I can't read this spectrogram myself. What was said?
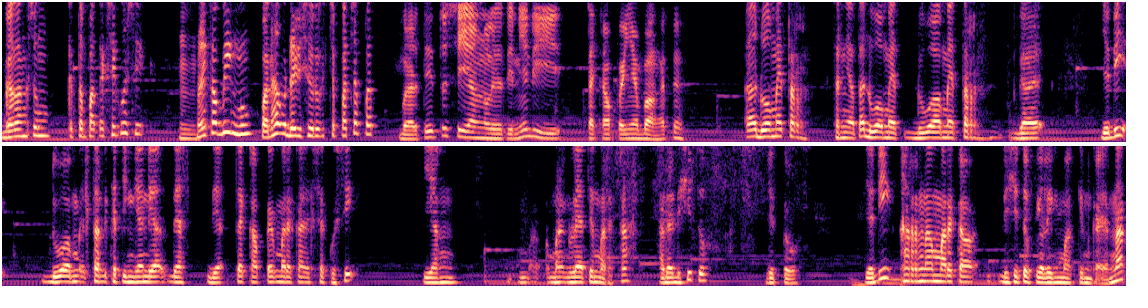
gak langsung ke tempat eksekusi Hmm. mereka bingung padahal udah disuruh cepat-cepat Berarti itu sih yang ngeliatinnya di TKP-nya banget tuh. Eh, 2 meter ternyata 2 meter 2 meter Gak- jadi 2 meter di ketinggian di, di, di TKP mereka eksekusi yang ngeliatin mereka ada di situ gitu jadi karena mereka di situ feeling makin gak enak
